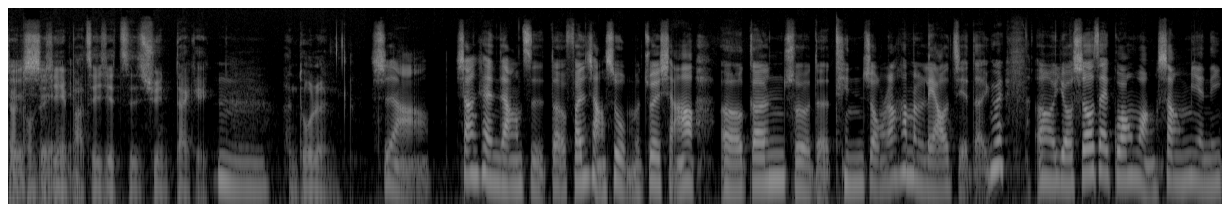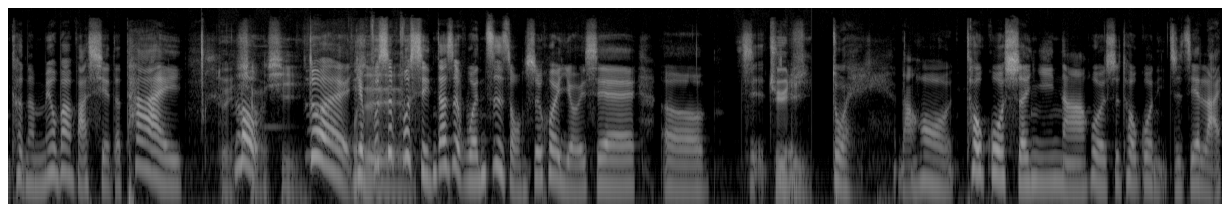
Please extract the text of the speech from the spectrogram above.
那同时间也把这些资讯带给很多人。是啊。像看这样子的分享，是我们最想要呃跟所有的听众让他们了解的，因为呃有时候在官网上面，你可能没有办法写的太对，也不是不行，但是文字总是会有一些呃距离，对。然后透过声音啊，或者是透过你直接来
